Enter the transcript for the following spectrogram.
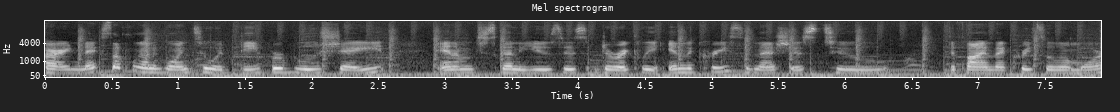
Alright, next up I'm going to go into a deeper blue shade and I'm just going to use this directly in the crease and that's just to define that crease a little more.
